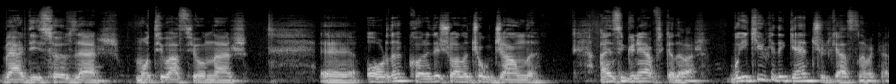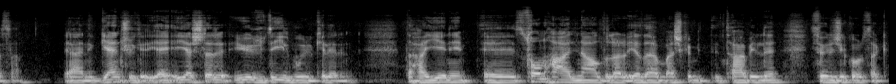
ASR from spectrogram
verdiği sözler, motivasyonlar. e, orada Kore'de şu anda çok canlı. Aynısı Güney Afrika'da var. Bu iki ülkede genç ülke aslına bakarsan. Yani genç ülke, ya- yaşları yüz değil bu ülkelerin. Daha yeni e, son halini aldılar ya da başka bir tabirle söyleyecek olursak.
